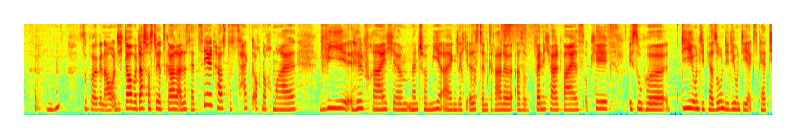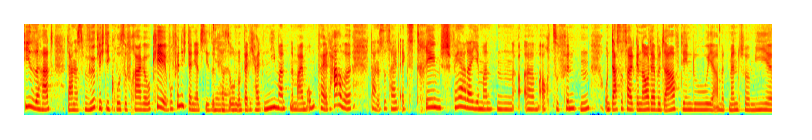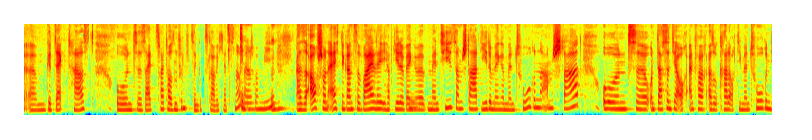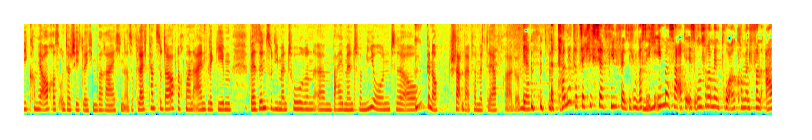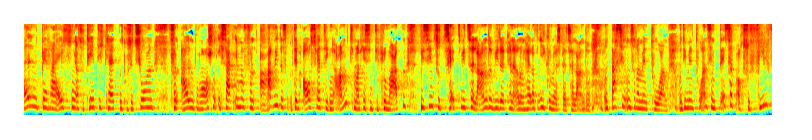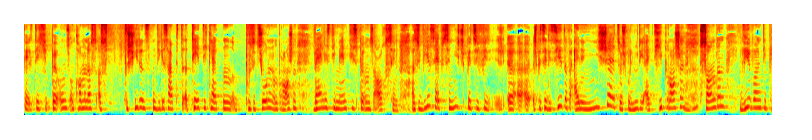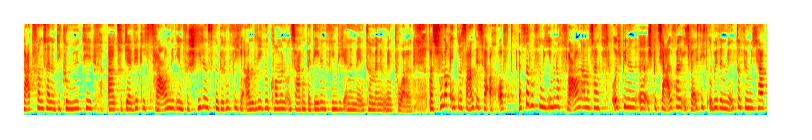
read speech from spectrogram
Mhm. Super, genau. Und ich glaube, das, was du jetzt gerade alles erzählt hast, das zeigt auch nochmal, wie hilfreich ähm, Mentor Me eigentlich ist. Denn gerade, also wenn ich halt weiß, okay, ich suche die und die Person, die die und die Expertise hat, dann ist wirklich die große Frage, okay, wo finde ich denn jetzt diese ja. Person? Und wenn ich halt niemanden in meinem Umfeld habe, dann ist es halt extrem schwer, da jemanden ähm, auch zu finden. Und das ist halt genau der Bedarf, den du ja mit Mentor Me ähm, gedeckt hast. Und äh, seit 2015 gibt es, glaube ich, jetzt, ne? Genau. Mentor Me. Mhm. Also auch schon echt eine ganze Weile. Ihr habt jede Menge mhm. Mentees am Start, jede Menge Mentoren am Start. Und, äh, und das sind ja auch einfach, also gerade auch die Mentoren, die kommen ja auch aus unterschiedlichen Bereichen. Also vielleicht kannst du da auch nochmal einen Einblick geben, wer sind so die Mentoren ähm, bei Mentor Me und äh, auch, mhm. genau, starten wir einfach mit der Frage. Ja, äh, Tanja, tatsächlich sehr vielfältig. Und was mhm. ich immer sage, ist, unsere Mentoren kommen von allen Bereichen, also Tätigkeiten, Positionen, von allen Branchen. Ich sage immer von A wie das, dem Auswärtigen Amt, manche sind Diplomaten, bis hin zu Z wie Zalando, wieder, keine Ahnung, Head of E-Commerce bei Zalando. Und das sind unsere Mentoren. Und die Mentoren sind deshalb auch so vielfältig bei uns und kommen aus, aus verschiedensten, wie gesagt, Tätigkeiten, Positionen und Branchen, weil es die Mentis bei uns auch sind. Also wir selbst sind nicht äh, äh, spezialisiert auf eine Nische, zum Beispiel nur die IT-Branche, mhm. sondern wir wollen die Plattform sein und die Community, äh, zu der wirklich Frauen mit ihren verschiedensten beruflichen Anliegen kommen und sagen, bei denen finde ich einen Mentor, meine Mentoren. Was schon auch interessant ist, weil auch oft, öfter rufen mich immer noch Frauen an und sagen, oh, ich bin ein Spezialfall, ich weiß nicht, ob ihr den Mentor für mich hat,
